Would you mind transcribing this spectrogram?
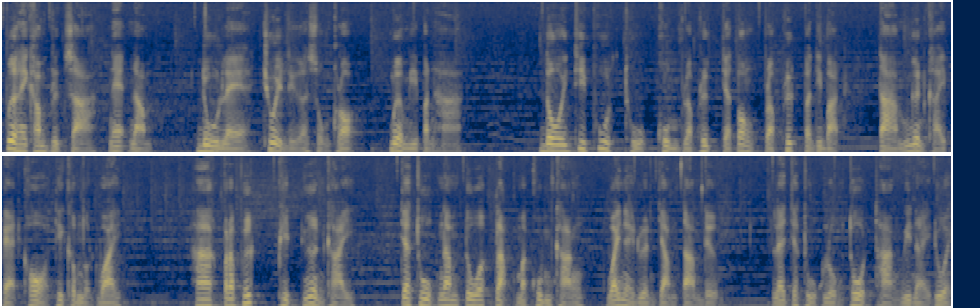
เพื่อให้คำปรึกษาแนะนำดูแลช่วยเหลือสงเคราะห์เมื่อมีปัญหา โดยที่ผู้ถูกคุมประพฤกษ์จะต้องประพฤกษ์ปฏิบัติตามเงื่อนไข 8 ข้อที่กำหนดไว้ หากประพฤกษ์ผิดเงื่อนไข จะถูกนำตัวกลับมาคุมขังไว้ในเรือนจำตามเดิม และจะถูกลงโทษทางวินัยด้วย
